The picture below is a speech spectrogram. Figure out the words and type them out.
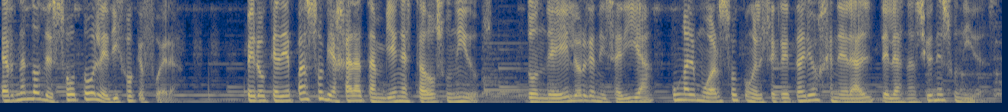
Hernando de Soto le dijo que fuera, pero que de paso viajara también a Estados Unidos, donde él organizaría un almuerzo con el secretario general de las Naciones Unidas,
